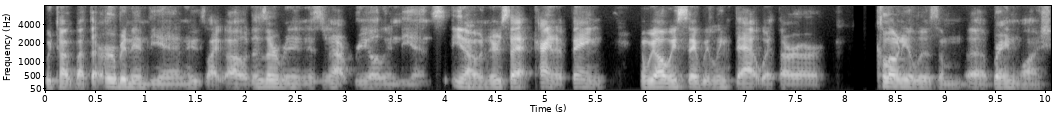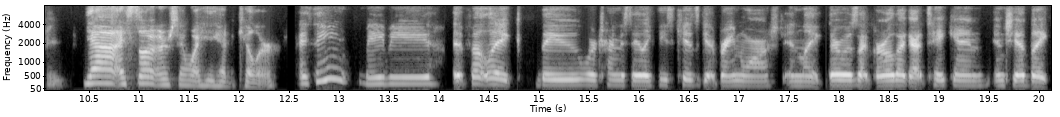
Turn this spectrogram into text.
we talk about the urban Indian who's like, oh, those urban Indians are not real Indians, you know, and there's that kind of thing. And we always say we link that with our, our colonialism uh, brainwashing. Yeah, I still don't understand why he had to kill her. I think maybe it felt like they were trying to say like these kids get brainwashed and like there was that girl that got taken and she had like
